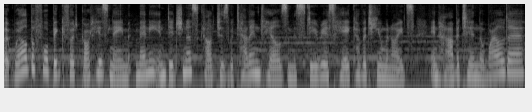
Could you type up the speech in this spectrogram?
But well before Bigfoot got his name, many indigenous cultures were telling tales of mysterious hair covered humanoids inhabiting the wilder,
